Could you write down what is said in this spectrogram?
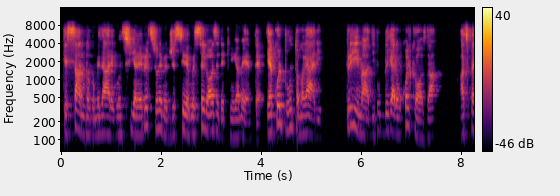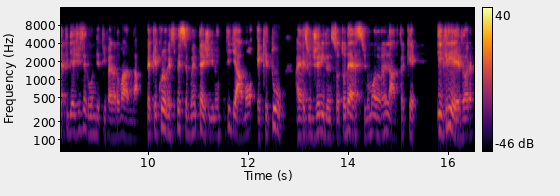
che sanno come dare consigli alle persone per gestire queste cose tecnicamente. E a quel punto, magari prima di pubblicare un qualcosa, aspetti 10 secondi e ti fai una domanda. Perché quello che spesso e volentieri ci dimentichiamo e che tu hai suggerito in sottotesto in un modo o nell'altro è che i creator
